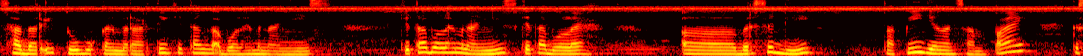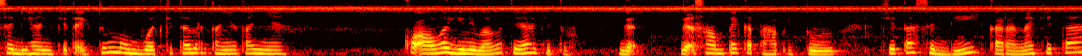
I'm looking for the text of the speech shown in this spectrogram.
sabar itu bukan berarti kita nggak boleh menangis. Kita boleh menangis, kita boleh uh, bersedih, tapi jangan sampai kesedihan kita itu membuat kita bertanya-tanya, kok Allah gini banget ya gitu. Nggak nggak sampai ke tahap itu. Kita sedih karena kita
